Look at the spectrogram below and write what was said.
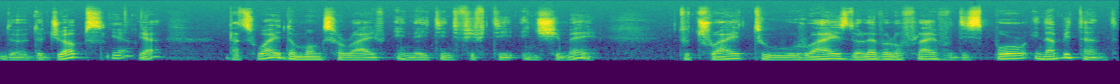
the, the jobs. Yeah. yeah. That's why the monks arrived in 1850 in Chimay to try to rise the level of life of this poor inhabitant.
